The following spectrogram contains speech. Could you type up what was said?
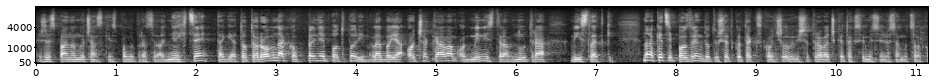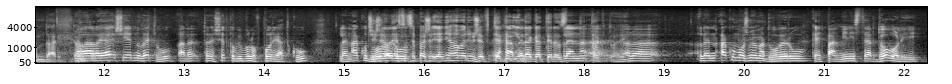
že s pánom Lučanským spolupracovať nechce, tak ja toto rovnako plne podporím, lebo ja očakávam od ministra vnútra výsledky. No a keď si pozriem, kto tu všetko tak skončil vo vyšetrovačke, tak si myslím, že sa mu celkom darí. No ale ja ešte jednu vetu, ale to je všetko by bolo v poriadku, len akú Čiže dôveru... ja, som sa ja nehovorím, že vtedy ja inak a teraz len, takto. Hej. Ale, len akú môžeme mať dôveru, keď pán minister dovolí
